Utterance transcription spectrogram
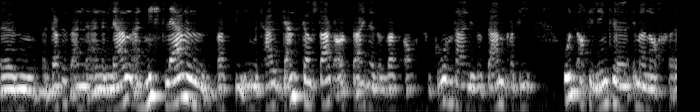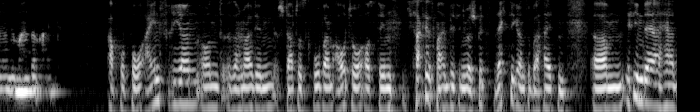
Ähm, das ist ein, ein Lernen, ein Nicht-Lernen, was die Metall ganz, ganz stark auszeichnet und was auch zu großen Teilen die Sozialdemokratie und auch die Linke immer noch äh, gemeinsam eint. Apropos einfrieren und sag ich mal den Status quo beim Auto aus den, ich sage es mal ein bisschen überspitzt, 60ern zu behalten, ähm, ist Ihnen der Herr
